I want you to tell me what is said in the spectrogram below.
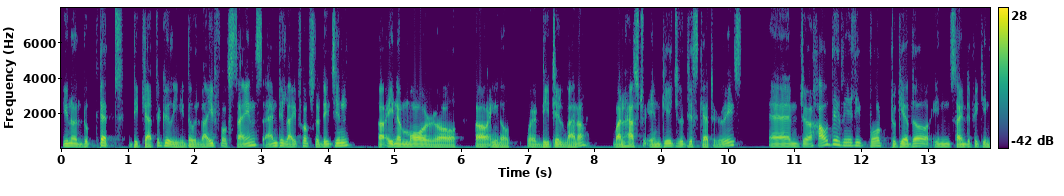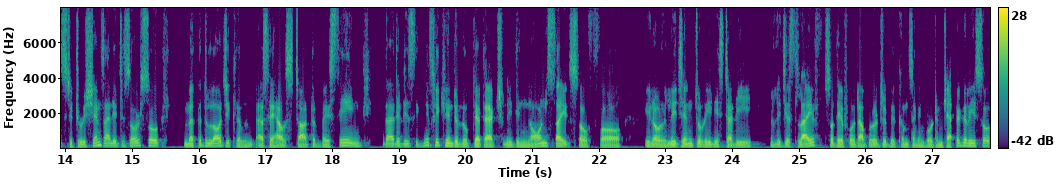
you know, look at the category, the life of science and the life of religion uh, in a more, uh, you know, detailed manner one has to engage with these categories and uh, how they really work together in scientific institutions. And it is also methodological, as I have started by saying, that it is significant to look at actually the non-sites of, uh, you know, religion to really study religious life. So therefore, laboratory becomes an important category. So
